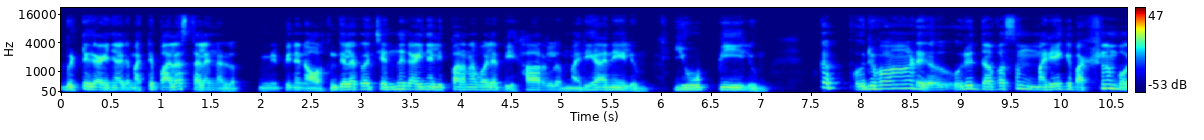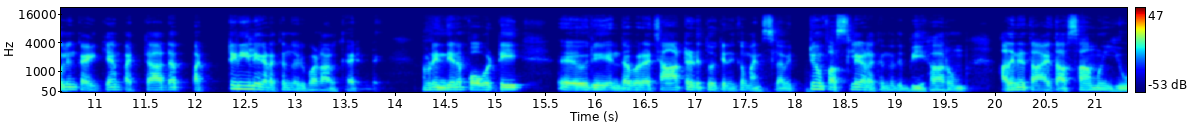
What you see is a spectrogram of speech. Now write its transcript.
വിട്ട് കഴിഞ്ഞാൽ മറ്റ് പല സ്ഥലങ്ങളിലും പിന്നെ നോർത്ത് ഇന്ത്യയിലൊക്കെ ചെന്ന് കഴിഞ്ഞാൽ ഈ പറഞ്ഞ പോലെ ബീഹാറിലും ഹരിയാനയിലും യു പിയിലും ഒക്കെ ഒരുപാട് ഒരു ദിവസം മര്യാദയ്ക്ക് ഭക്ഷണം പോലും കഴിക്കാൻ പറ്റാതെ പട്ടിണിയിൽ കിടക്കുന്ന ഒരുപാട് ആൾക്കാരുണ്ട്. നമ്മുടെ ഇന്ത്യയുടെ പോവർട്ടി ഒരു എന്താ പറയുക ചാർട്ട് എടുത്തു നോക്കിയാൽ നിങ്ങൾക്ക് മനസ്സിലാവും. ഏറ്റവും ഫസ്റ്റിൽ കിടക്കുന്നത് ബീഹാറും അതിന് താഴത്ത് അസാമും യു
